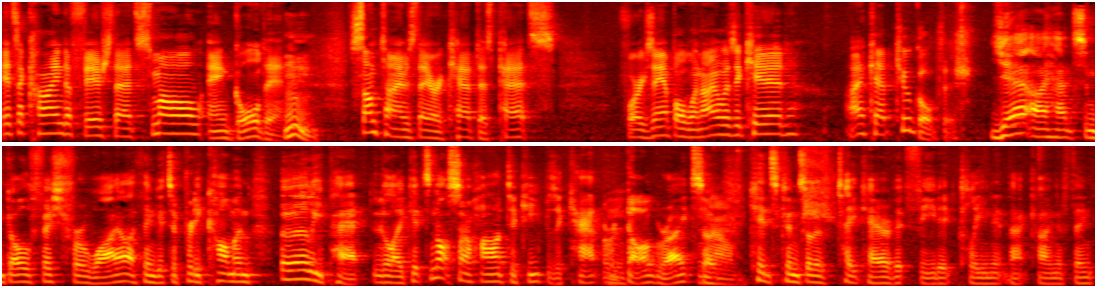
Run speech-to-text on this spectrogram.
It's a kind of fish that's small and golden. Hmm. Sometimes they are kept as pets. For example, when I was a kid, I kept two goldfish. Yeah, I had some goldfish for a while. I think it's a pretty common early pet. Like, it's not so hard to keep as a cat or a mm. dog, right? So No. kids can sort of take care of it, feed it, clean it, that kind of thing.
